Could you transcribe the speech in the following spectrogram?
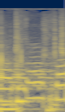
Thank you.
